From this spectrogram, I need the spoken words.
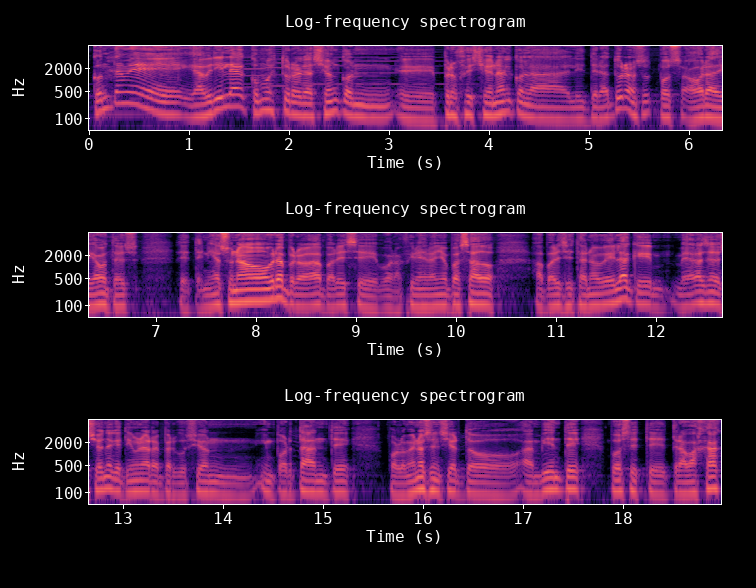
Contame, Gabriela, ¿cómo es tu relación con eh, profesional con la literatura? Nosotros, vos ahora, digamos, tenés- eh, tenías una obra, pero ahora aparece, bueno, a fines del año pasado aparece esta novela que me da la sensación de que tiene una repercusión importante, por lo menos en cierto ambiente. Vos este, trabajás,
